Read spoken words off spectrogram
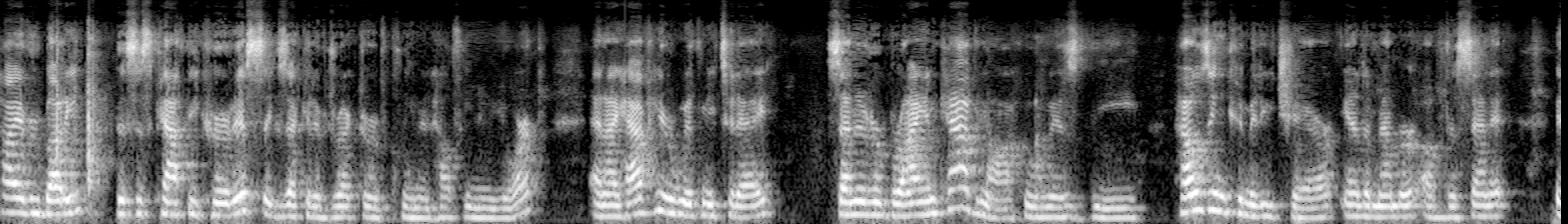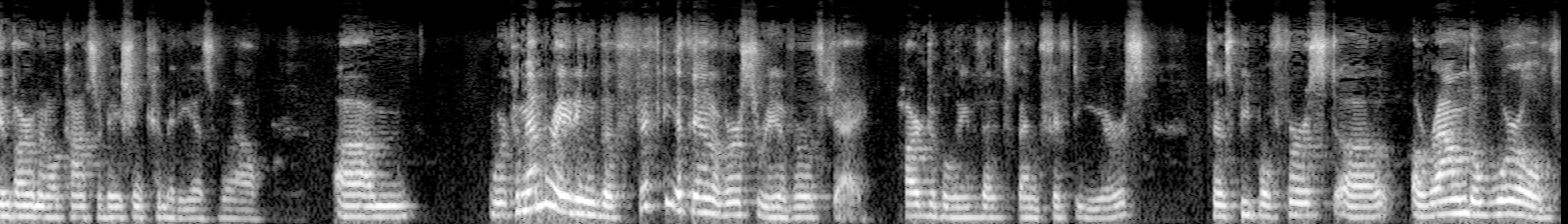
Hi, everybody. This is Kathy Curtis, Executive Director of Clean and Healthy New York. And I have here with me today Senator Brian Kavanagh, who is the Housing Committee Chair and a member of the Senate Environmental Conservation Committee as well. Um, we're commemorating the 50th anniversary of Earth Day. Hard to believe that it's been 50 years since people first uh, around the world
